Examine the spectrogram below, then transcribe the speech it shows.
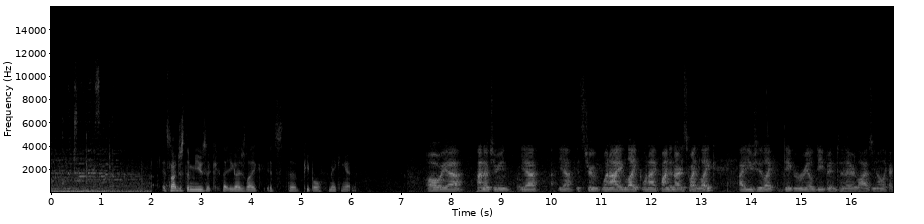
only, only true niggas I know. It's not just the music that you guys like; it's the people making it. Oh yeah, I know what you mean. Yeah, yeah, it's true. When I like, when I find an artist who I like, I usually like dig real deep into their lives. You know, like I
